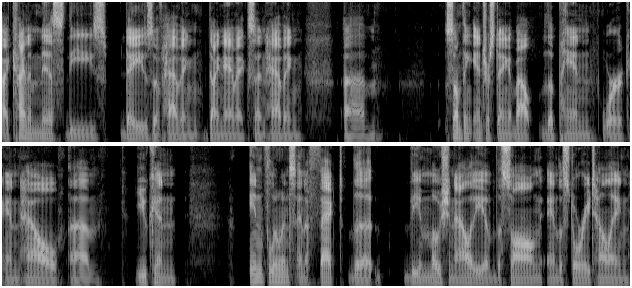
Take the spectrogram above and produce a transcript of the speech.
I kind of miss these days of having dynamics and having um, something interesting about the pen work and how um, you can influence and affect the the emotionality of the song and the storytelling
